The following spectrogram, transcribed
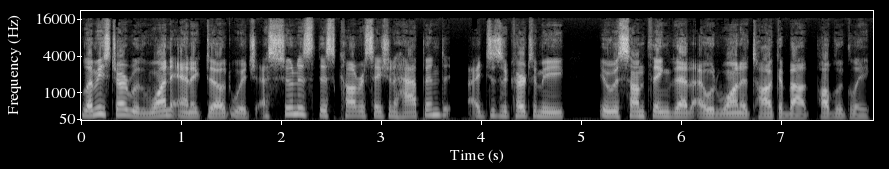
Let me start with one anecdote, which as soon as this conversation happened, it just occurred to me it was something that I would want to talk about publicly.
